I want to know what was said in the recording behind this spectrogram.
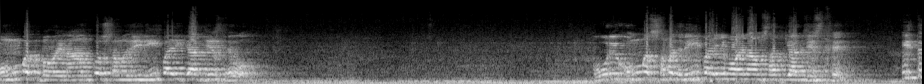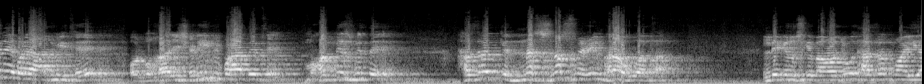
امت بینام کو سمجھ ہی نہیں پائی کیا چیز تھے وہ۔ پوری امت سمجھ نہیں پائی کہ موئنام صاحب کیا چیز تھے۔ اتنے بڑے آدمی تھے اور بخاری شریف بھی پڑھاتے تھے، محدث بھی تھے۔ حضرت کے نس نس میں علم بھرا ہوا تھا۔ لیکن اس کے باوجود حضرت معلیہ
